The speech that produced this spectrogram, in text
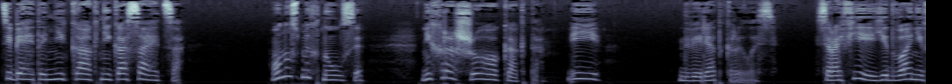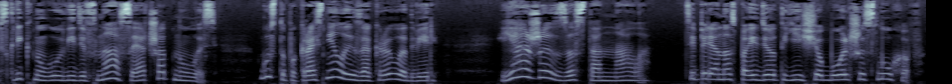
«Тебя это никак не касается». Он усмехнулся. Нехорошо как-то. И... Дверь открылась. Серафия едва не вскрикнула, увидев нас, и отшатнулась. Густо покраснела и закрыла дверь. Я же застонала. Теперь о нас пойдет еще больше слухов.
